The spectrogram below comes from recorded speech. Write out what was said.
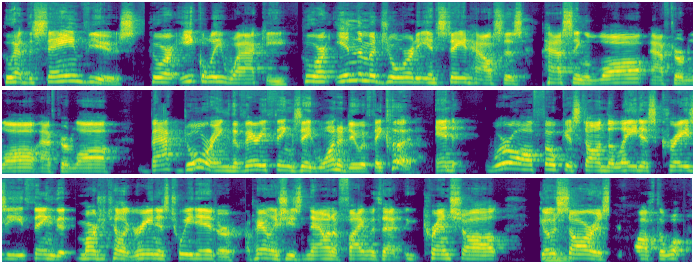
who have the same views, who are equally wacky, who are in the majority in state houses passing law after law after law, backdooring the very things they'd want to do if they could. And we're all focused on the latest crazy thing that Marjorie Taylor Greene has tweeted, or apparently she's now in a fight with that Crenshaw. Gosar mm. is off the wall.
